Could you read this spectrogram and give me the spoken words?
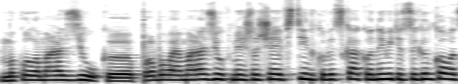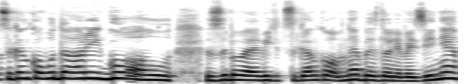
Микола Маразюк е, пробиває Маразюк, м'яч влучає в стінку, відскакує на Вітю Циганкова. Циганков удар і гол! Забиває Вітя Циганков не без долі везіння,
